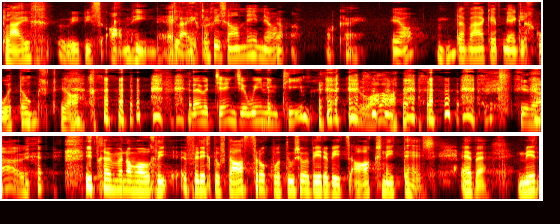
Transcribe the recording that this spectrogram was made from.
Gleich wie bis anhin. Gleich wie bis anhin, ja. ja. Okay. Ja. Mhm. Der Weg hat mir eigentlich gut gedacht. Ja. Never change a winning team. voilà. genau. Jetzt kommen wir noch mal ein bisschen vielleicht auf das zurück, was du schon ein bisschen angeschnitten hast. Eben, wir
